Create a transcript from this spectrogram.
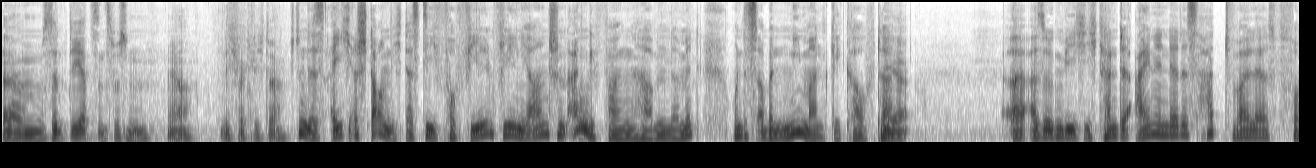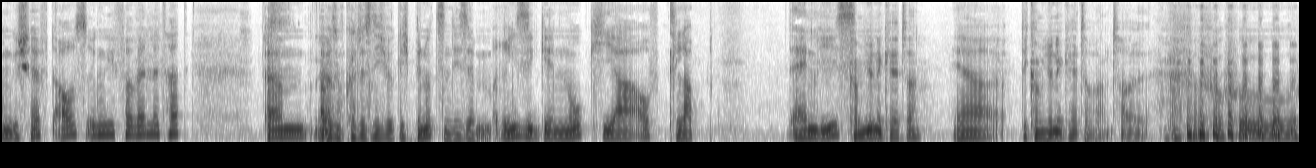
ähm, sind die jetzt inzwischen, ja, nicht wirklich da. Stimmt, das ist eigentlich erstaunlich, dass die vor vielen, vielen Jahren schon angefangen haben damit und es aber niemand gekauft hat. Ja. Äh, Also irgendwie, ich, ich kannte einen, der das hat, weil er es vom Geschäft aus irgendwie verwendet hat. Ähm, ja. Aber so konnte es nicht wirklich benutzen. Diese riesige Nokia-Aufklapp-Handys. Communicator. Ja, Die Communicator waren toll.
